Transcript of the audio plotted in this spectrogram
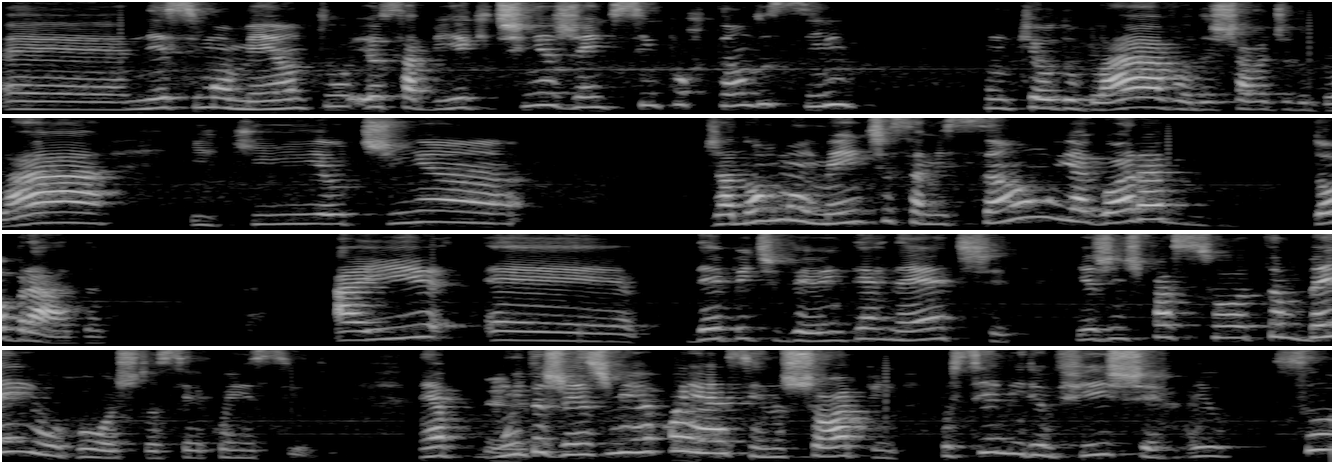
é, nesse momento eu sabia que tinha gente se importando sim com que eu dublava ou deixava de dublar, e que eu tinha já normalmente essa missão e agora dobrada. Aí, é, de repente, veio a internet e a gente passou também o rosto a ser conhecido. Né? É. Muitas vezes me reconhecem no shopping. Você é Miriam Fischer? Aí eu sou.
